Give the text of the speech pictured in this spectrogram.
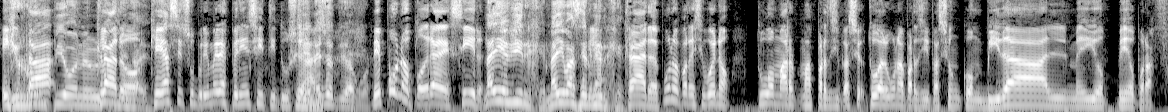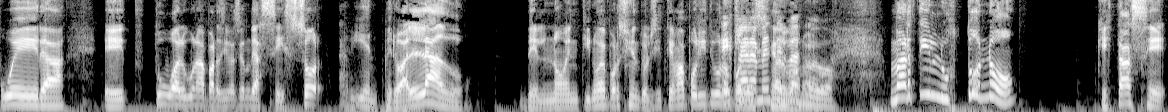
está Irrumpió en el claro, 86. que hace su primera experiencia institucional? Sí, en eso estoy de acuerdo. Después uno podrá decir, Nadie es virgen, nadie va a ser Claro, virgen. Claro, después uno puede decir, bueno, tuvo más, participación, tuvo alguna participación con Vidal, medio, medio por afuera, eh, tuvo alguna participación de asesor, está bien, pero al lado del 99% del sistema político uno es puede claramente el decir más algo nuevo. Martín Lustó no, que está hace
